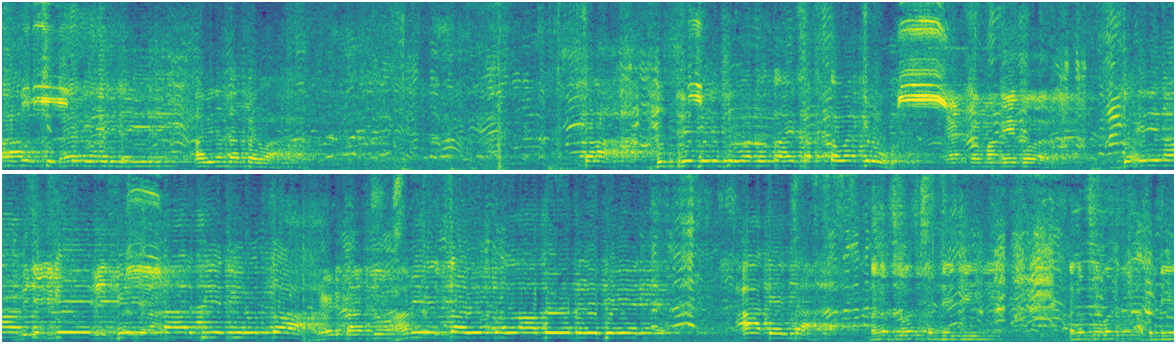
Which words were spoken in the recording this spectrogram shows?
हा विजयी अभिनंदन करवा चला दुसरी फेरी सुरुवात होत आहे. सत्तावन्न किलो. क्रमांक एक वर. शिंदे बीड लाल फेत विरुद्ध रेड कास्टोम अमित चाळी कोल्हापूर निळे आत यायचा नगरसेवक संजयजी नगरसेवक आदरणीय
